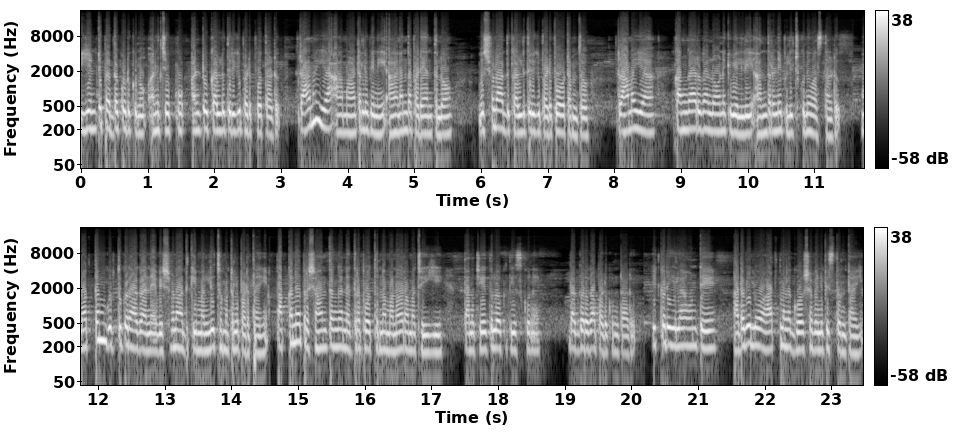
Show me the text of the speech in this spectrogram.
ఈ ఇంటి పెద్ద కొడుకును అని చెప్పు అంటూ కళ్ళు తిరిగి పడిపోతాడు. రామయ్య ఆ మాటలు విని ఆనందపడేంతలో విశ్వనాథ్ కళ్ళు తిరిగి పడిపోవటంతో రామయ్య కంగారుగా లోనికి వెళ్ళి అందరినీ పిలుచుకుని వస్తాడు. మొత్తం గుర్తుకు రాగానే విశ్వనాథ్కి మళ్ళీ చెమటలు పడతాయి. పక్కనే ప్రశాంతంగా నిద్రపోతున్న మనోరమ చెయ్యి తన చేతిలోకి తీసుకుని దగ్గరగా పడుకుంటాడు. ఇక్కడ ఇలా ఉంటే అడవిలో ఆత్మల ఘోష వినిపిస్తుంటాయి.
